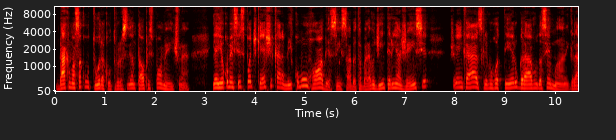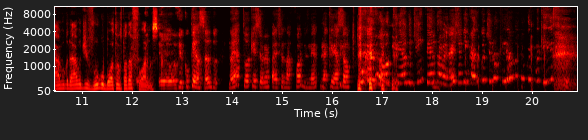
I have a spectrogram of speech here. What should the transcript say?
da nossa cultura, a cultura ocidental principalmente, né? E aí eu comecei esse podcast, cara, meio como um hobby, assim, sabe? Eu trabalhava o dia inteiro em agência, cheguei em casa, escrevo um roteiro, gravo da semana, e gravo, gravo, divulgo, boto nas plataformas. Eu, eu, eu, fico pensando, não é à toa que esse homem apareceu na Forbes, né? Na criação. O cara falou criando o dia inteiro, aí chega em casa e continua criando, o que isso?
